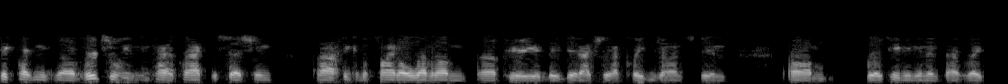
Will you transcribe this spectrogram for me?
take part in uh, virtually the entire practice session. Uh, I think in the final 11 on uh, period, they did actually have Clayton Johnston um, rotating in at that right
